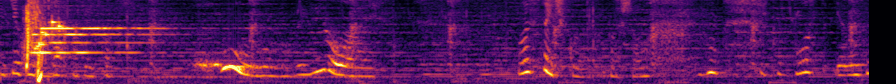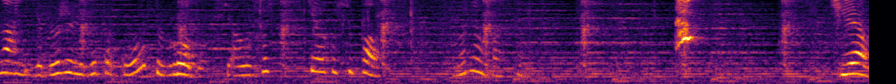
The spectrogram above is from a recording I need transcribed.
якихось Ой-ой. Листичкою пройшов. Просто, я не знаю, я дуже люблю паркувати в Роблоксі, але щось тут якось упав. Можна впасти? Чел.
